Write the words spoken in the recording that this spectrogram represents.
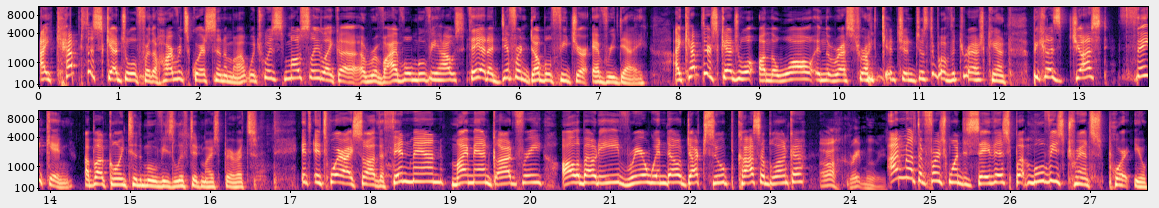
I kept the schedule for the Harvard Square Cinema, which was mostly like a, a revival movie house. They had a different double feature every day. I kept their schedule on the wall in the restaurant kitchen just above the trash can because just thinking about going to the movies lifted my spirits. It, it's where I saw The Thin Man, My Man Godfrey, All About Eve, Rear Window, Duck Soup, Casablanca. Oh, great movies. I'm not the first one to say this, but movies transport you.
